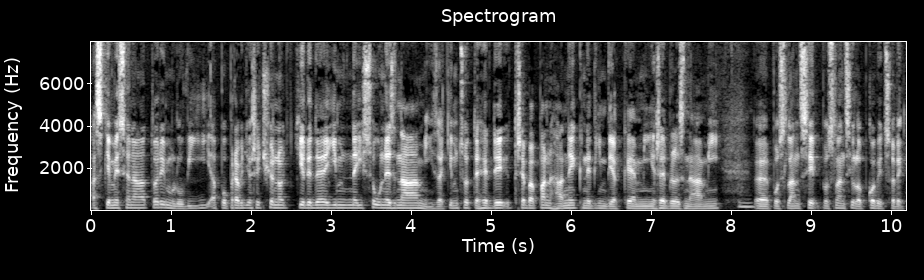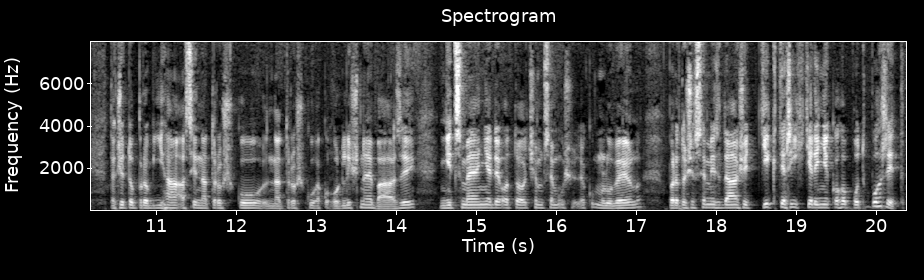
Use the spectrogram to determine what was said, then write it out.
a s těmi senátory mluví a popravdě řečeno ti lidé jim nejsou neznámí, zatímco tehdy třeba pan Hanik, nevím v jaké míře byl známý mm. poslanci, poslanci Lobkovicovi. Takže to probíhá asi na trošku, na trošku jako odlišné bázi, nicméně jde o to, o čem jsem už jako mluvil, protože se mi zdá, že ti, kteří chtěli někoho podpořit,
